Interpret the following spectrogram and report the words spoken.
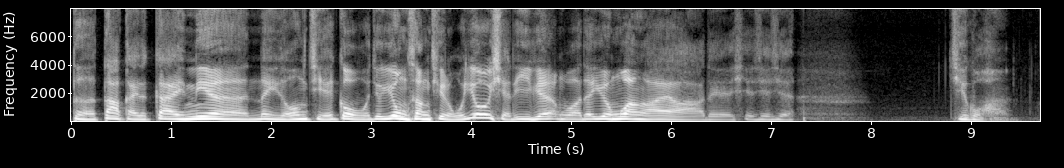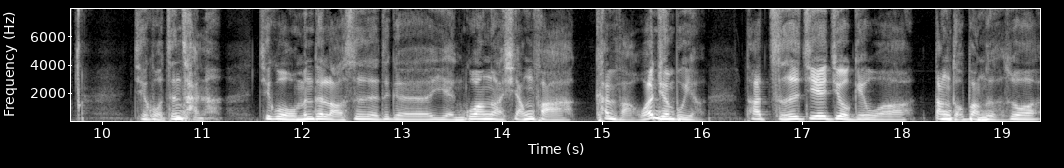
的大概的概念、内容、结构，我就用上去了。我又写了一篇我的愿望，哎呀，对，写写写。结果，结果真惨了。结果我们的老师的这个眼光啊、想法、看法完全不一样，他直接就给我当头棒喝，说。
